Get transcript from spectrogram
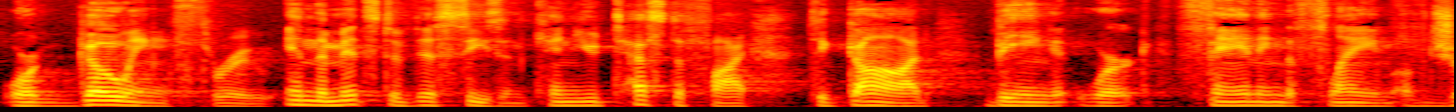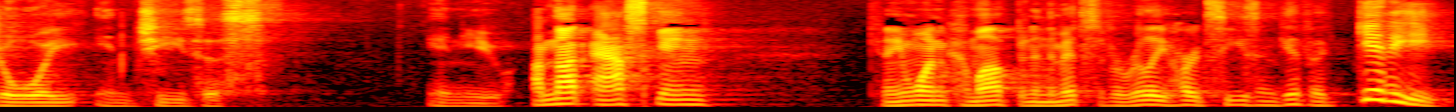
or going through, in the midst of this season, can you testify to God being at work, fanning the flame of joy in Jesus in you? I'm not asking, can anyone come up and in the midst of a really hard season give a giddy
